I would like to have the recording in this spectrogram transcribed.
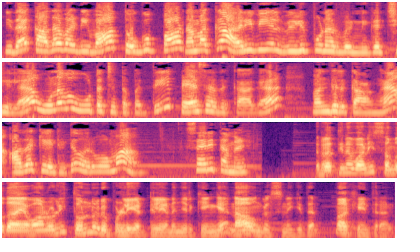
இத கதை வடிவா தொகுப்பா நமக்கு அறிவியல் விழிப்புணர்வு நிகழ்ச்சியில உணவு ஊட்டச்சத்தை பத்தி பேசுறதுக்காக வந்திருக்காங்க. அதை கேட்டுட்டு வருவோமா? சரி தமிழ். ரத்தினவாணி சமுதாய வானொலி தொண்ணூறு புள்ளி எட்டில் இணைஞ்சிருக்கீங்க. நான் உங்கள் சிநேகிதன் மகேந்திரன்.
